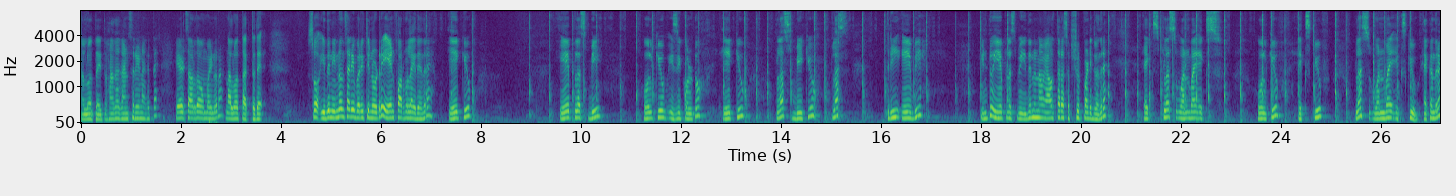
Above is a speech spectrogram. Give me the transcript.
ನಲ್ವತ್ತಾಯಿತು ಹಾಗಾಗಿ ಆನ್ಸರ್ ಏನಾಗುತ್ತೆ? ಏಳು ಸಾವಿರದ ಒಂಬೈನೂರ ನಲ್ವತ್ತಾಗ್ತದೆ ಸೊ ಇದನ್ನು ಇನ್ನೊಂದು ಸಾರಿ ಬರಿತೀನಿ ನೋಡಿರಿ. ಏನು ಫಾರ್ಮುಲಾ ಇದೆ ಅಂದರೆ A cube A plus B whole cube is equal to A cube plus B cube plus three A B into A plus B ಇದನ್ನು ನಾವು ಯಾವ ಥರ ಸಬ್ಸ್ಟ್ಯೂಟ್ ಮಾಡಿದ್ವಿ ಅಂದರೆ X plus one by X whole cube X cube plus one by X cube ಯಾಕಂದರೆ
